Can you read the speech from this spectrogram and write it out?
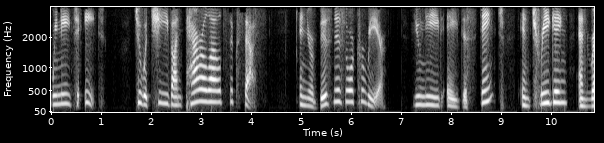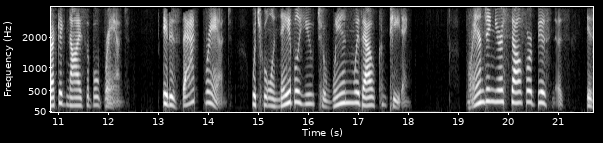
we need to eat. To achieve unparalleled success in your business or career, you need a distinct, intriguing, and recognizable brand. It is that brand which will enable you to win without competing. Branding yourself or business is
